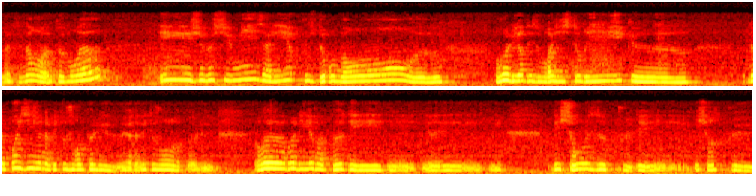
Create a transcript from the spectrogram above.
maintenant un peu moins. Et je me suis mise à lire plus de romans, relire des ouvrages historiques. euh, la poésie, j'en avais toujours un peu lu. J'en avais toujours un peu lu. Re- relire un peu des, choses plus, des, choses plus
